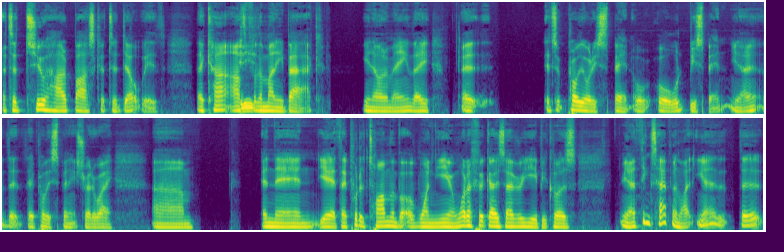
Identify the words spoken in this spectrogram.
it's a too hard basket to deal with. They can't ask for the money back. You know what I mean? They. Uh, it's probably already spent or, or would be spent, you know, they, they're probably spending it straight away. Um, and then, yeah, they put a time limit of one year, and what if it goes over a year because, you know, things happen. Like, you know, the,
